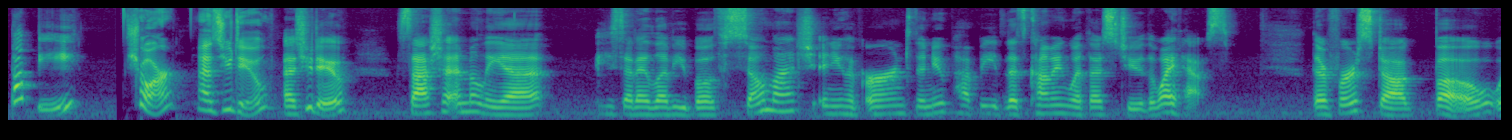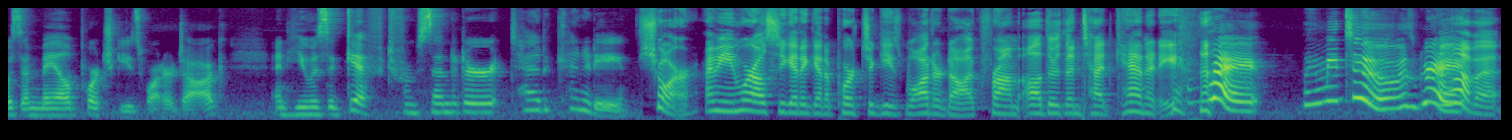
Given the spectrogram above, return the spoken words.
puppy, Sure, as you do. as you do, Sasha and Malia. He said, "I love you both so much, and you have earned the new puppy that's coming with us to the White House." Their first dog, Bo, was a male Portuguese water dog, and he was a gift from Senator Ted Kennedy. Sure. I mean, where else are you going to get a Portuguese water dog from other than Ted Kennedy? right. Like me too. It was great. I love it.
